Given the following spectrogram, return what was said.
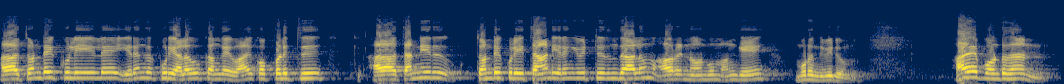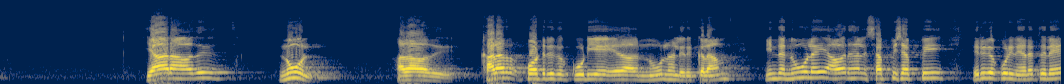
அதாவது தொண்டைக்குழியிலே இறங்கக்கூடிய அளவுக்கு அங்கே வாய் கொப்பளித்து அதாவது தண்ணீர் தொண்டைக்குழியை தாண்டி இறங்கிவிட்டு இருந்தாலும் அவரின் நோன்பும் அங்கே முறிந்துவிடும். அதே போன்றுதான் யாராவது நூல். அதாவது கலர் போட்டிருக்கக்கூடிய ஏதாவது நூல்கள் இருக்கலாம். இந்த நூலை அவர்கள் சப்பி சப்பி இருக்கக்கூடிய நேரத்திலே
